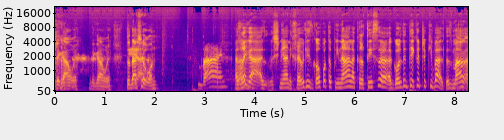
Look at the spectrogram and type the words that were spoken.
לגמרי, לגמרי. תודה. שרון. ביי. אז ביי. רגע, אז שנייה, אני חייבת לסגור פה את הפינה על הכרטיס ה golden ticket שקיבלת, אז מה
